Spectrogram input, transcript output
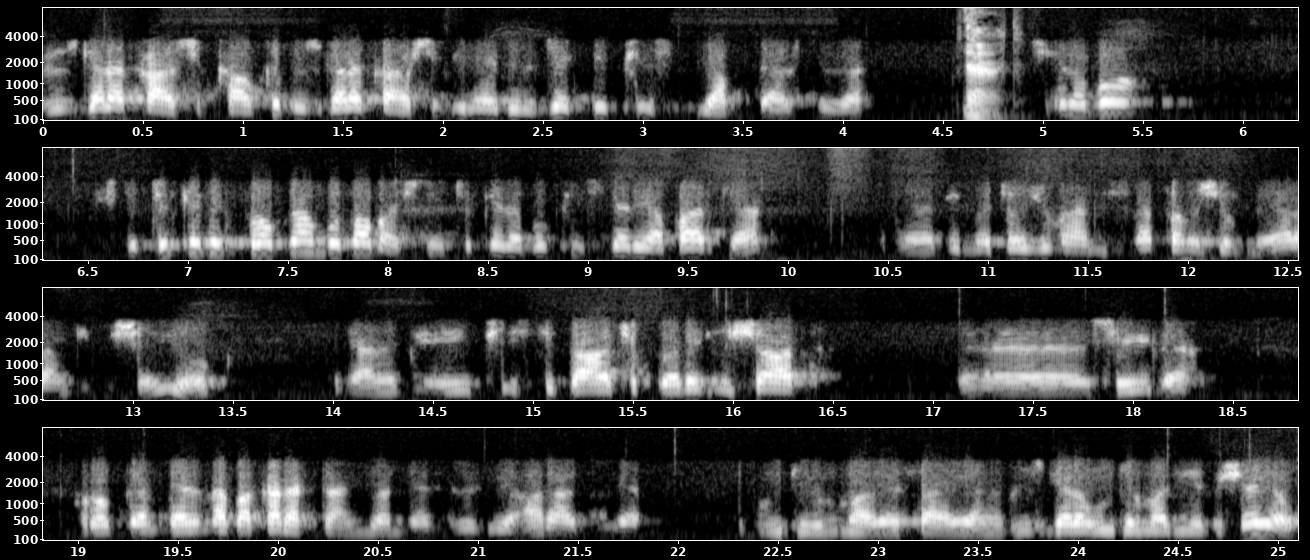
rüzgara karşı kalkıp rüzgara karşı inebilecek bir pist yap der size. Evet. Şimdi bu işte Türkiye'deki program burada başlıyor. Türkiye'de bu pistleri yaparken e, bir meteoroloji mühendisine tanışılmıyor. Herhangi bir şey yok. Yani bir pisti daha çok böyle inşaat e, şeyle problemlerine bakaraktan yönlendiriliyor. Araziye uydurulma vesaire yani rüzgara uydurma diye bir şey yok.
